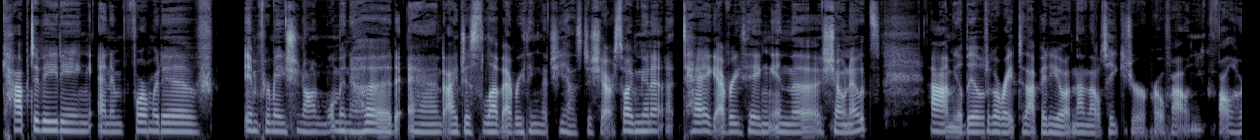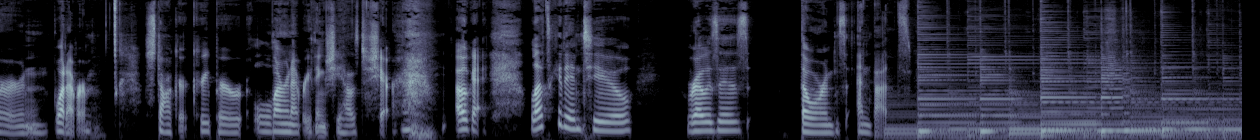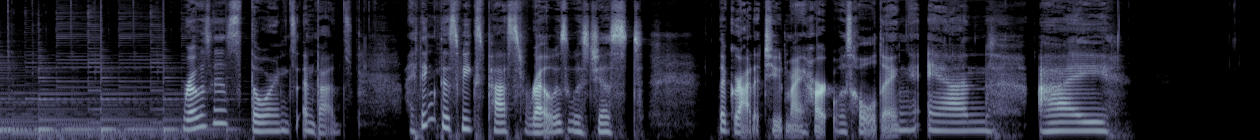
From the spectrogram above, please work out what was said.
captivating and informative information on womanhood. And I just love everything that she has to share. So, I'm going to tag everything in the show notes. Um, you'll be able to go right to that video and then that'll take you to her profile and you can follow her and whatever stalker, creeper, learn everything she has to share. okay, let's get into roses, thorns, and buds. Roses, thorns, and buds. I think this week's past rose was just the gratitude my heart was holding. And I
